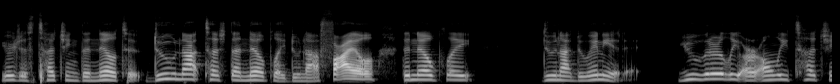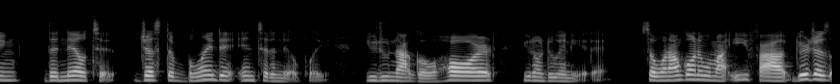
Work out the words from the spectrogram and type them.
You're just touching the nail tip. Do not touch the nail plate. Do not file the nail plate. Do not do any of that. You literally are only touching the nail tip just to blend it into the nail plate. You do not go hard. You don't do any of that. So when I'm going in with my e-file, you're just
